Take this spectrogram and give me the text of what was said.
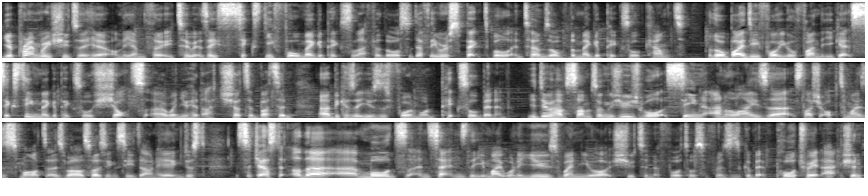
Your primary shooter here on the M32 is a 64 megapixel effort though, so definitely respectable in terms of the megapixel count. Although by default you'll find that you get 16 megapixel shots uh, when you hit that shutter button uh, because it uses 4-in-1 pixel binning. You do have Samsung's usual scene analyzer slash optimizer smart as well, so as you can see down here, you can just suggest other uh, modes and settings that you might want to use when you're shooting a photo. So for instance, a good bit of portrait action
